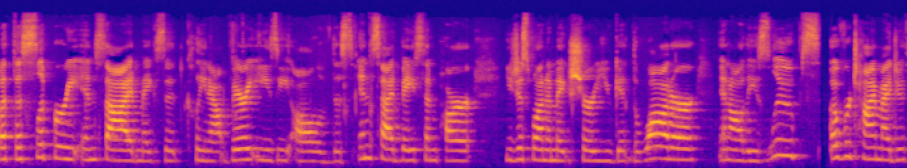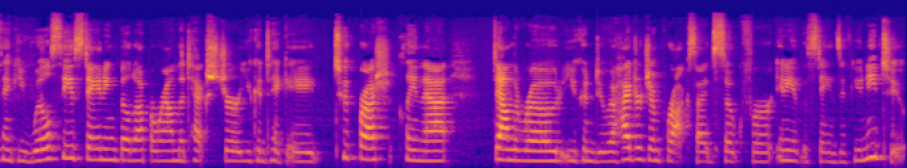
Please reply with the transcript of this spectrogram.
But the slippery inside makes it clean out very easy, all of this inside basin part. You just wanna make sure you get the water in all these loops. Over time, I do think you will see staining build up around the texture. You can take a toothbrush, clean that. Down the road, you can do a hydrogen peroxide soak for any of the stains if you need to.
